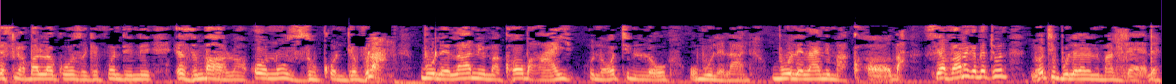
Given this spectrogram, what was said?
esingabalula kuzo ke efondini ezimbalwa ndevulana bulelani makhoba hayi nothi lo ubulelani. Bulelani makhoba. Siyavana ke bethuni? Nothi bulelani madlebe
